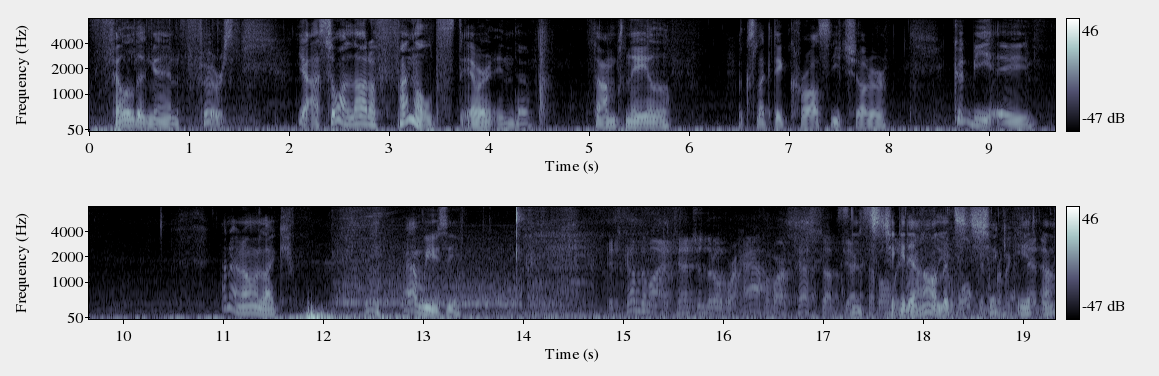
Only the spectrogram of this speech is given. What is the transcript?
Feld Again first. Yeah, I saw a lot of funnels there in the thumbnail. Looks like they cross each other. Could be a... I don't know, like... Hmm, we see. It's come to my attention that over half of our test subjects Let's check it out. Let's check it out.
